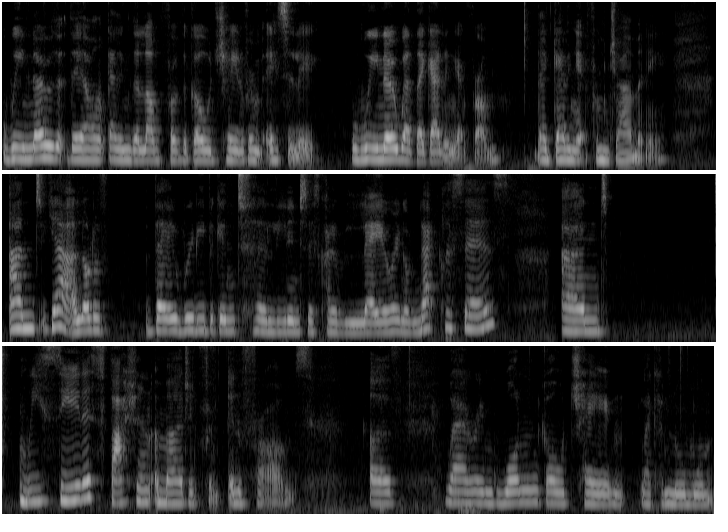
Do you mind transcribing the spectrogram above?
we know that they aren't getting the love for the gold chain from Italy. We know where they're getting it from. They're getting it from Germany. And yeah a lot of they really begin to lean into this kind of layering of necklaces. And we see this fashion emerging from in France of wearing one gold chain like a normal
